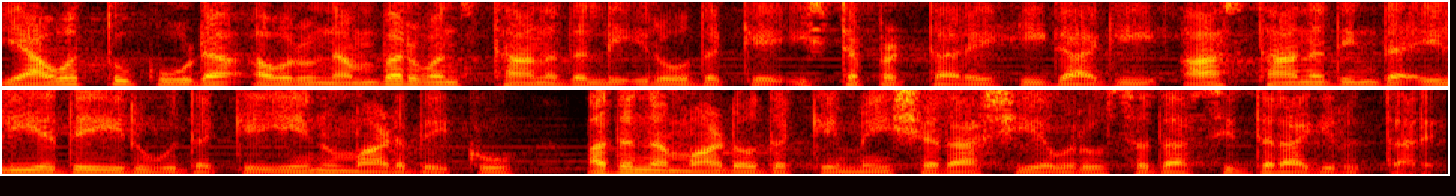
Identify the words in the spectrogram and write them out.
ಯಾವತ್ತೂ ಕೂಡ ಅವರು ನಂಬರ್ ಒನ್ ಸ್ಥಾನದಲ್ಲಿ ಇರೋದಕ್ಕೆ ಇಷ್ಟಪಡ್ತಾರೆ. ಹೀಗಾಗಿ ಆ ಸ್ಥಾನದಿಂದ ಇಳಿಯದೇ ಇರುವುದಕ್ಕೆ ಏನು ಮಾಡಬೇಕು? ಅದನ್ನು ಮಾಡೋದಕ್ಕೆ ಮೇಷರಾಶಿಯವರು ಸದಾ ಸಿದ್ಧರಾಗಿರುತ್ತಾರೆ.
